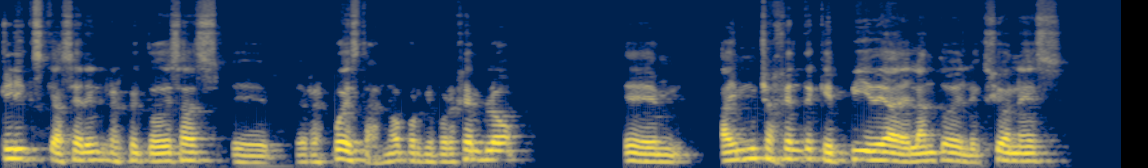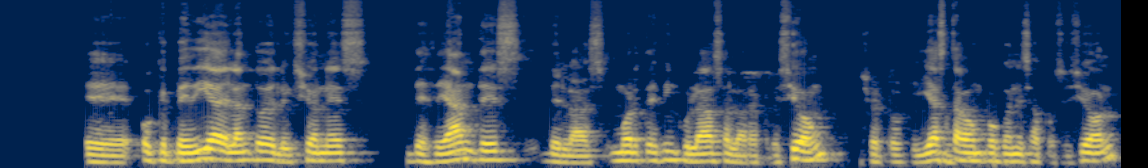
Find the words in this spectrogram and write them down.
clics que hacer en respecto de esas eh, respuestas, ¿no? Porque, por ejemplo, em, hay mucha gente que pide adelanto de elecciones eh, o que pedía adelanto de elecciones desde antes de las muertes vinculadas a la represión, ¿cierto? Que ya estaba un poco en esa posición.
